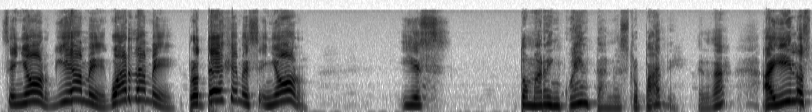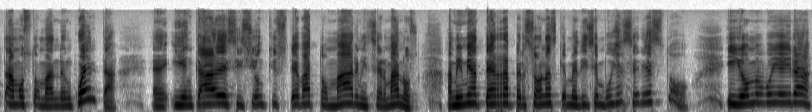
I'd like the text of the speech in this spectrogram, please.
Señor, guíame, guárdame, protégeme, Señor. Y es tomar en cuenta a nuestro Padre, ¿verdad? Ahí lo estamos tomando en cuenta. Eh, y en cada decisión que usted va a tomar, mis hermanos, a mí me aterra personas que me dicen, voy a hacer esto. Y yo me voy a ir a,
